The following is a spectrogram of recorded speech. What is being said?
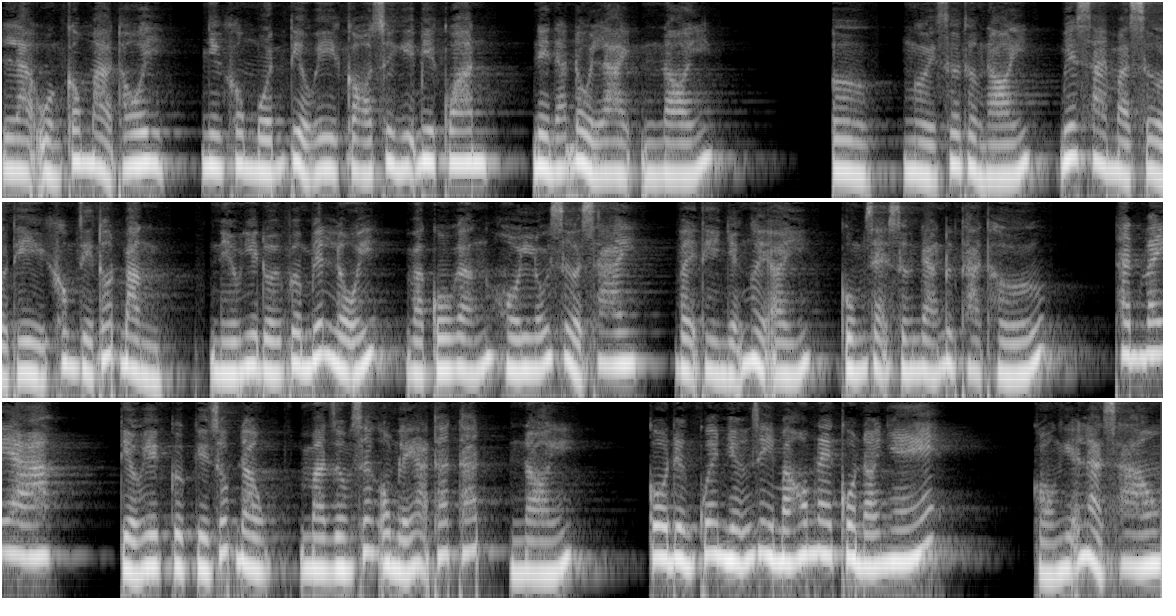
là uống công mà thôi, nhưng không muốn Tiểu Hy có suy nghĩ bi quan, nên đã đổi lại, nói. Ừ, người xưa thường nói, biết sai mà sửa thì không gì tốt bằng. Nếu như đối phương biết lỗi và cố gắng hối lỗi sửa sai, vậy thì những người ấy cũng sẽ xứng đáng được tha thứ. Thật vậy à? Tiểu Hy cực kỳ xúc động mà dùng sức ôm lấy Hạ Thất Thất, nói Cô đừng quên những gì mà hôm nay cô nói nhé. Có nghĩa là sao?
